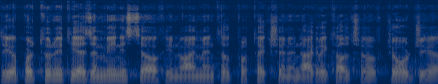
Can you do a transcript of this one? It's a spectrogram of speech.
the opportunity as a Minister of Environmental Protection and Agriculture of Georgia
